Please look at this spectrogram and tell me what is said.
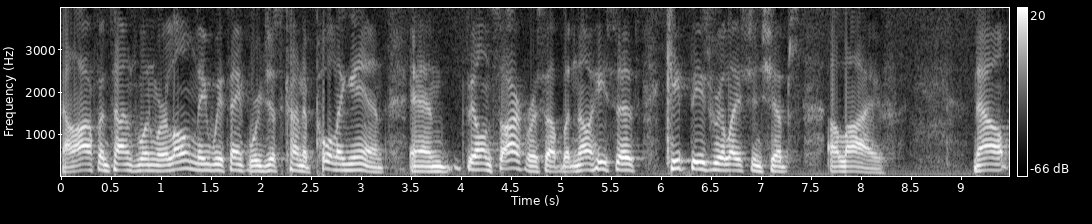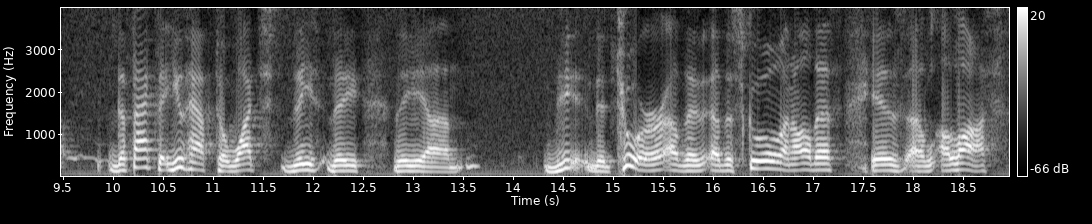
Now oftentimes when we're lonely, we think we're just kind of pulling in and feeling sorry for ourselves. But no, he says, keep these relationships alive. Now, the fact that you have to watch these, the, the um, the, the tour of the, of the school and all this is a, a loss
